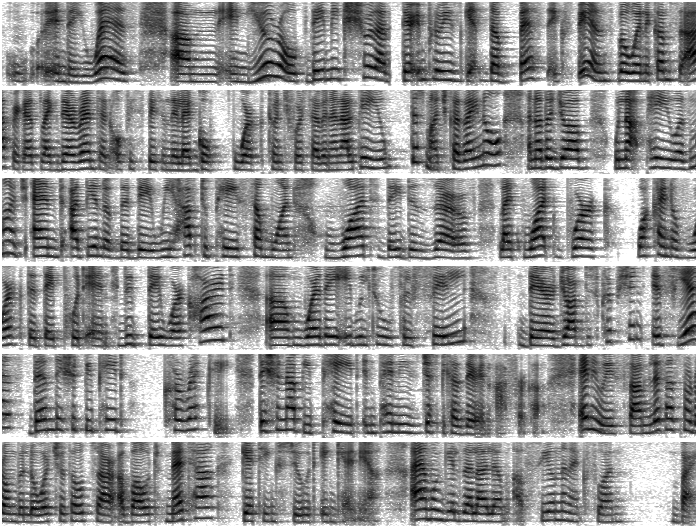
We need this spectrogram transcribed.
in the us um, in europe. They make sure that their employees get the best experience but when it comes to africa it's like they rent an office space and they're like go work 24 7 and i'll pay you this much. Because i know another job will not pay you as much. And at the end of the day we have to pay someone what they deserve like what work what kind of work did they put in. Did they work hard? Um, were they able to fulfill their job description? If yes then they should be paid correctly. They should not be paid in pennies just because they're in Africa. Anyways, fam, let us know down below what your thoughts are about Meta getting sued in Kenya. I am Wongel Zelalem. I'll see you on the next one. Bye.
